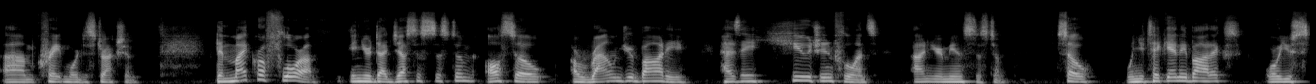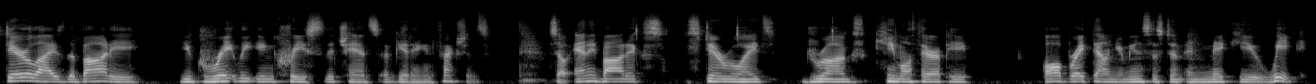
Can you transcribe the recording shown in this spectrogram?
um, create more destruction. The microflora in your digestive system, also around your body, has a huge influence on your immune system. So when you take antibiotics or you sterilize the body, you greatly increase the chance of getting infections. So antibiotics, steroids, drugs, chemotherapy, all break down your immune system and make you weak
